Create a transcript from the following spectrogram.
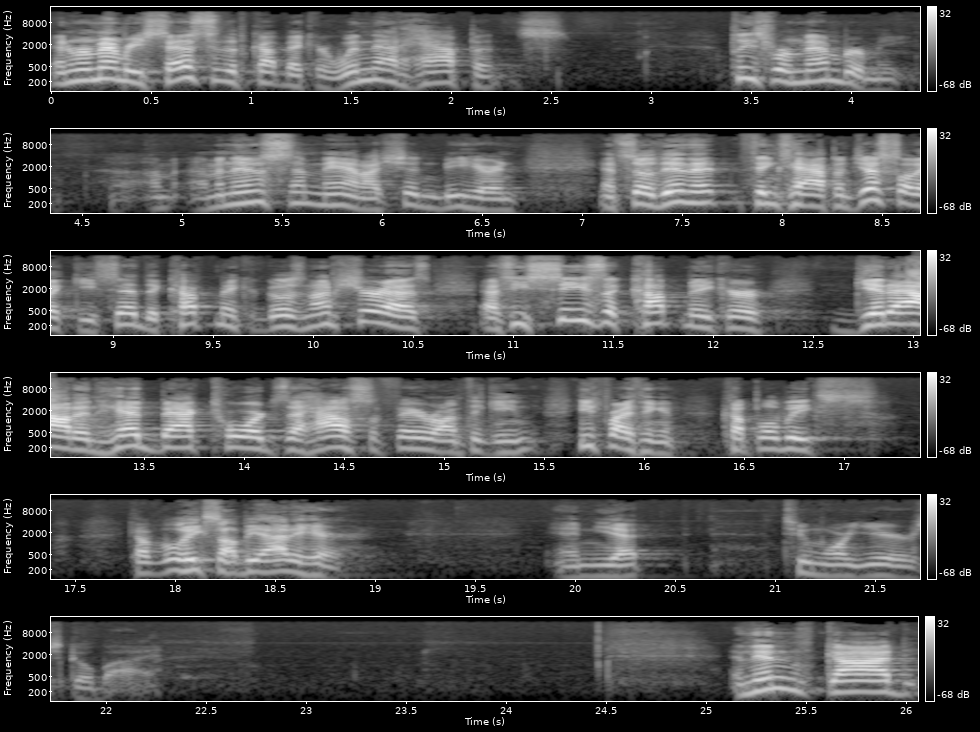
And remember, he says to the cupmaker, when that happens, please remember me. I'm, I'm an innocent man. I shouldn't be here. And, and so then it, things happen, just like he said. The cupmaker goes, and I'm sure as, as he sees the cupmaker get out and head back towards the house of Pharaoh, I'm thinking, he's probably thinking, a couple of weeks, a couple of weeks, I'll be out of here. And yet, two more years go by. And then God,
